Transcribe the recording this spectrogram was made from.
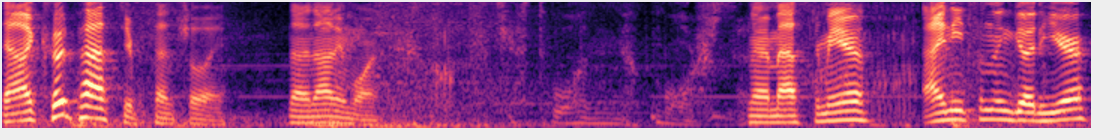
Now I could pass here potentially. No, not anymore. Just one more. All right, Master Mir. I need something good here.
